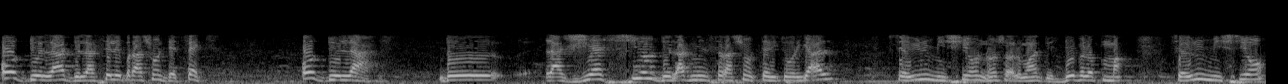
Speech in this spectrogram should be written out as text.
au-delà de la célébration des fêtes, au-delà de la gestion de l'administration territoriale, c'est une mission non seulement de développement, c'est une mission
